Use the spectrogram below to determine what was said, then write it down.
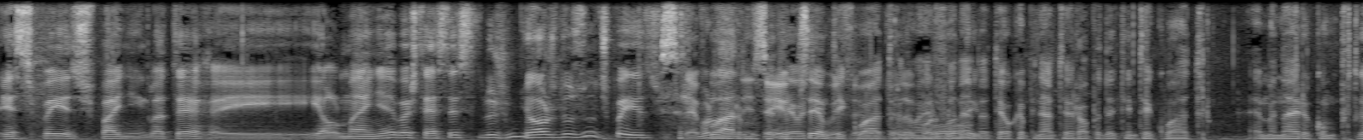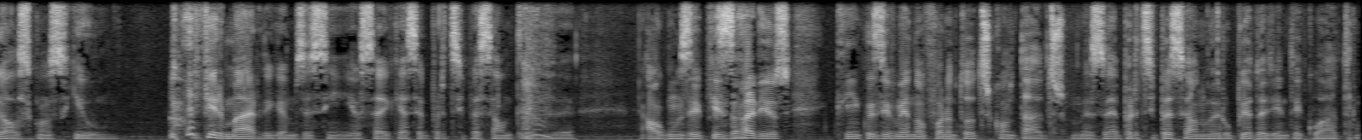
esses países, Espanha, Inglaterra e, e Alemanha, abastecem-se dos melhores dos outros países. Isso é verdade. Isso Isso aí até eu percebo, isso eu 84, estou de não é, Fernando? Até o Campeonato da Europa de 84, a maneira como Portugal se conseguiu afirmar, digamos assim. Eu sei que essa participação teve alguns episódios que, inclusive, não foram todos contados, mas a participação no Europeu de 84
